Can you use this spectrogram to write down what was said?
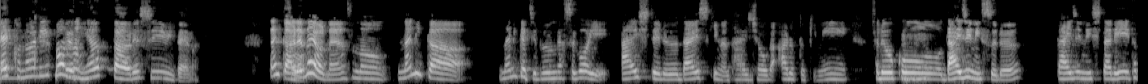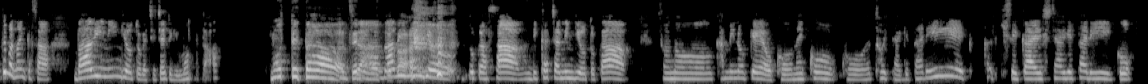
え、このリップ似合った、嬉しい？みたいな。なんかあれだよね。その、何か何か自分がすごい愛してる大好きな対象があるときに、それをこう、大事にする。大事にしたり、例えばなんかさ、バービー人形とかちっちゃい時持ってた？持ってた。全部持ってた。バービー人形とかさ、リカちゃん人形とか、その髪の毛をこうね、こう、こう解いてあげたり、着せ替えしてあげたり、こう、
